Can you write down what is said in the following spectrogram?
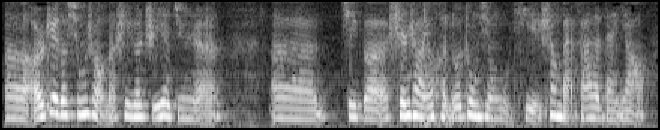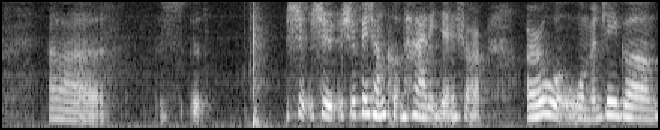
呃，而这个凶手呢是一个职业军人，呃，这个身上有很多重型武器，上百发的弹药，呃，是是是非常可怕的一件事儿。而我我们这个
